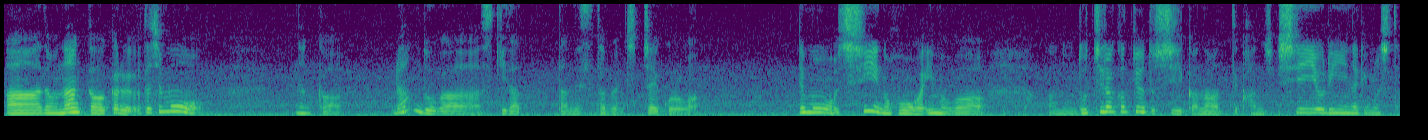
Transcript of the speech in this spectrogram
あーでもなんかわかる。私もなんかランドが好きだったんです。多分ちっちゃい頃は。でも C の方が今はあのどちらかというと C かなって感じ。C 寄りになりました。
